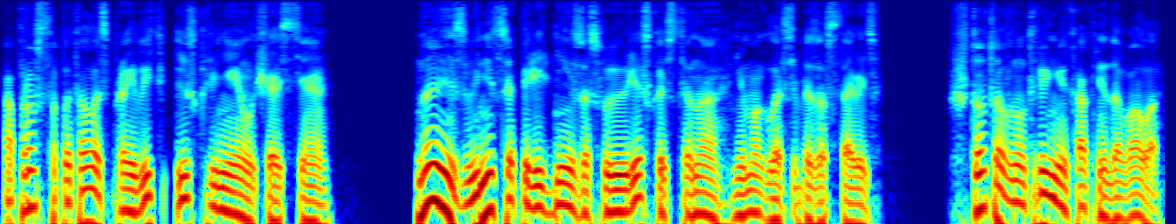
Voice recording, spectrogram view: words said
а просто пыталась проявить искреннее участие. Но и извиниться перед ней за свою резкость она не могла себя заставить. Что-то внутри никак не давало.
